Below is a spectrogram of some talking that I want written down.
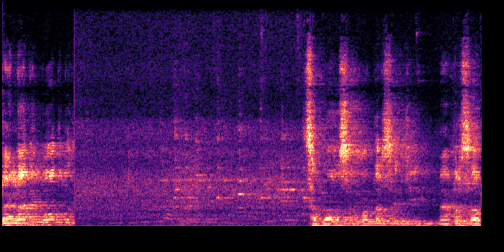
ਪੈਣਾ ਵੀ ਬਹੁਤ ਸਰਦਾਰ ਸਹਮੰਦਰ ਸਿੰਘ ਜੀ, ਮੈਂਬਰ ਸਾਹਿਬ।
